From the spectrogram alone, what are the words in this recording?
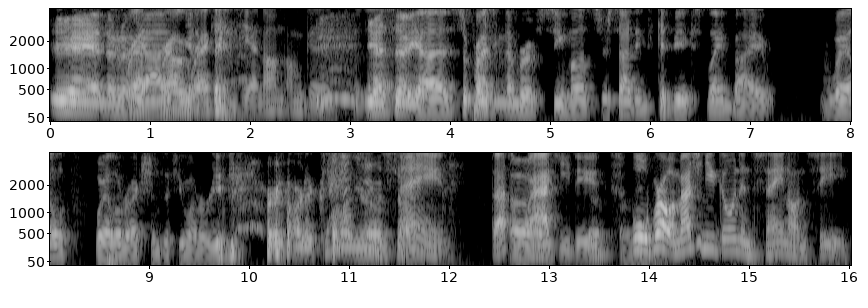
Yeah, no, no, Ra- yeah, rail yeah. erections. Yeah, no, I'm, I'm good. Yeah, so yeah, a surprising number of sea monster sightings could be explained by whale whale erections. If you want to read the article on That's your own time. insane. That's Oh, wacky, it's so dude. well, bro, imagine you going insane on sea.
